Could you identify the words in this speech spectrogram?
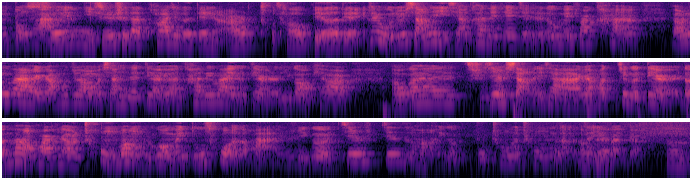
就动画。所以你其实是在夸这个电影，而吐槽别的电影。对，我就想起以前看那些简直都没法看。然后另外，然后就让我想起在电影院看另外一个电影的预告片儿。啊，我刚才使劲想了一下，然后这个电影的漫画是叫《冲梦》，如果我没读错的话，就是一个金金字旁一个补充的充的在右半边。嗯，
